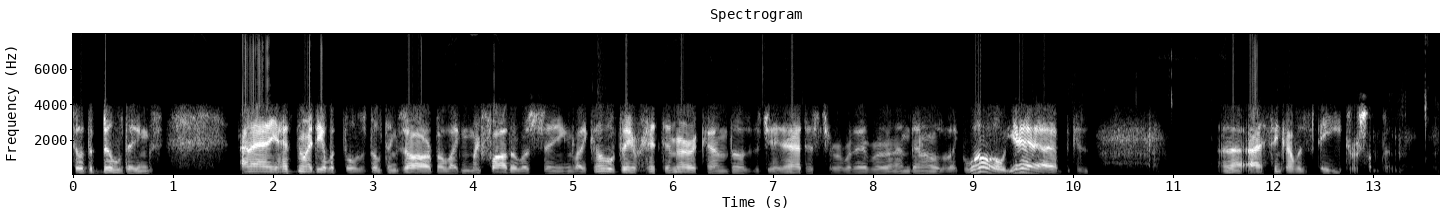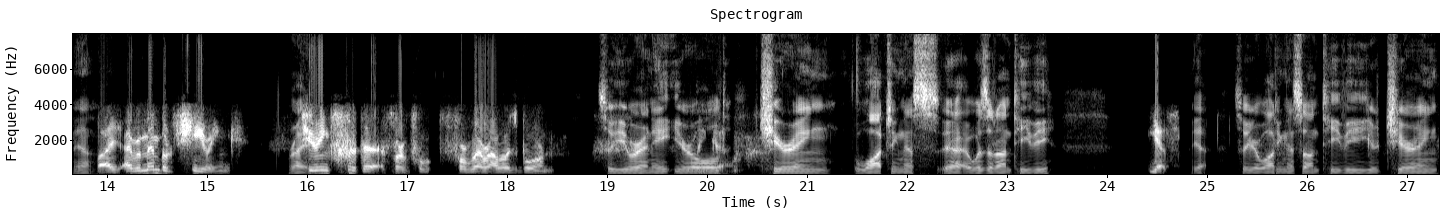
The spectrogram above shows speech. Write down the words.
saw the buildings, and I had no idea what those buildings are. But like my father was saying, like, "Oh, they hit America and those the jihadists or whatever." And then I was like, "Whoa, yeah!" Because uh, I think I was eight or something. Yeah. But I, I remember cheering, right. cheering for the for, for for where I was born. So you were an eight-year-old cheering, watching this. Uh, was it on TV? Yes. Yeah. So you're watching this on TV. You're cheering.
